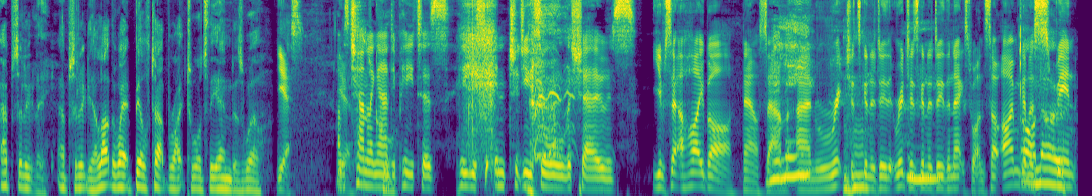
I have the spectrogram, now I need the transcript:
Absolutely, absolutely. I like the way it built up right towards the end as well. Yes. I was Yes. channeling Andy Peters, who used to introduce all the shows. You've set a high bar now, Sam, Really? and Richard's going to do. The, Richard's going to do the next one. So I'm going Oh, to no. spin.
